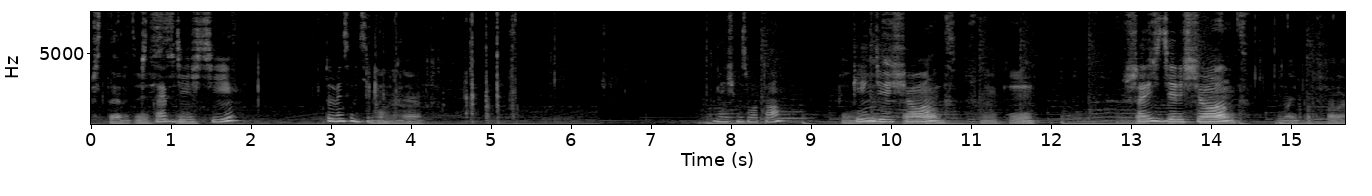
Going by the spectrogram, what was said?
40. 40. Tu już więcej nic nie było. Nie, nie. Tu mieliśmy złoto. 50. 50. Szminki. 60. No i portfele.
